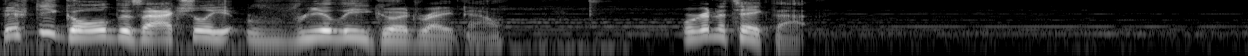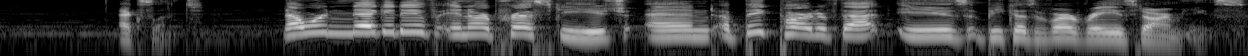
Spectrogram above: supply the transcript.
50 gold is actually really good right now. We're going to take that. Excellent. Now we're negative in our prestige, and a big part of that is because of our raised armies.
